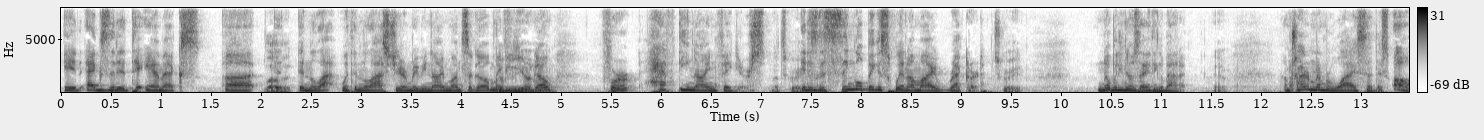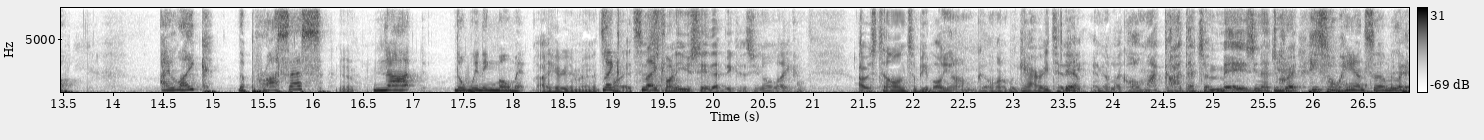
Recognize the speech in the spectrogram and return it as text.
it exited to Amex uh, in the la- within the last year, maybe nine months ago, maybe a year you, ago, man. for hefty nine figures. That's great, It is man. the single biggest win on my record. That's great. Nobody knows anything about it. Yeah. I'm trying to remember why I said this. Oh, I like the process, Yeah. not the winning moment. I hear you, man. It's Like- fun. It's, like- it's funny you say that because you know, like, I was telling some people, oh, you know, I'm going with Gary today, Yeah. and they're like, "Oh my god, that's amazing, that's great." He's so handsome. Like,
